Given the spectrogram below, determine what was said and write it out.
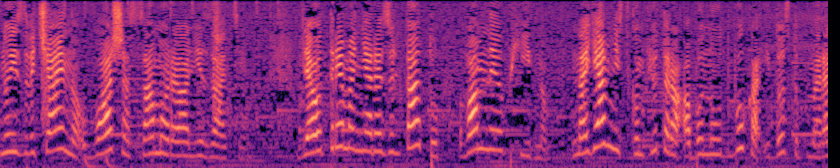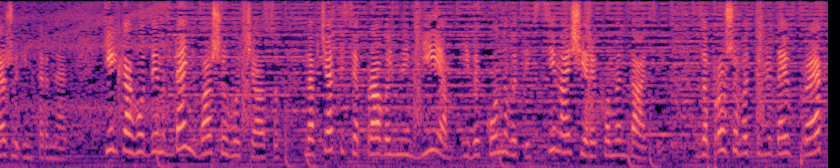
Ну і звичайно, ваша самореалізація. Для отримання результату вам необхідно наявність комп'ютера або ноутбука і доступ в мережу інтернет, кілька годин в день вашого часу, навчатися правильним діям і виконувати всі наші рекомендації, запрошувати людей в проект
